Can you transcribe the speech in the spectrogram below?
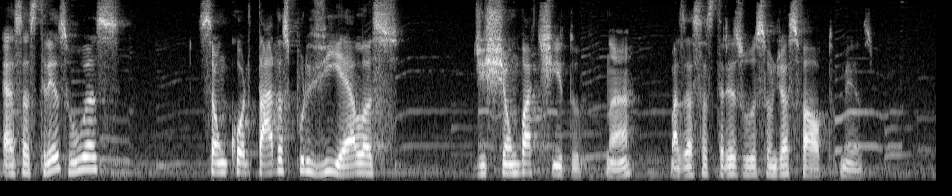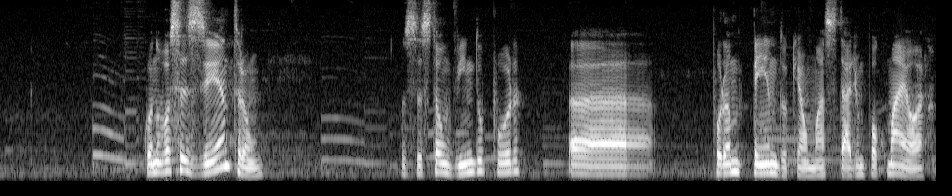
essas três ruas são cortadas por vielas de chão batido, né? Mas essas três ruas são de asfalto mesmo. Quando vocês entram, vocês estão vindo por ah, por Ampendo, que é uma cidade um pouco maior.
